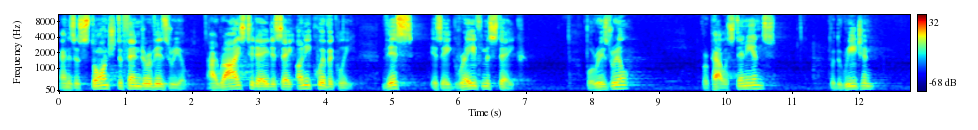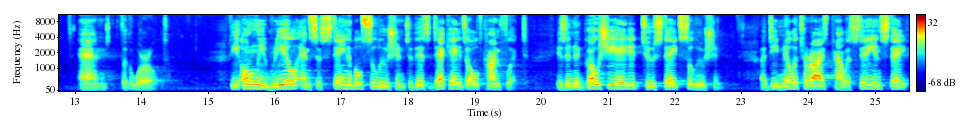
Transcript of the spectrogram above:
and as a staunch defender of Israel, I rise today to say unequivocally this is a grave mistake for Israel, for Palestinians, for the region, and for the world. The only real and sustainable solution to this decades old conflict is a negotiated two state solution, a demilitarized Palestinian state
